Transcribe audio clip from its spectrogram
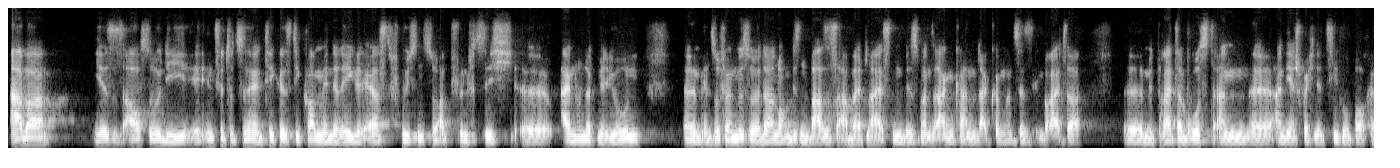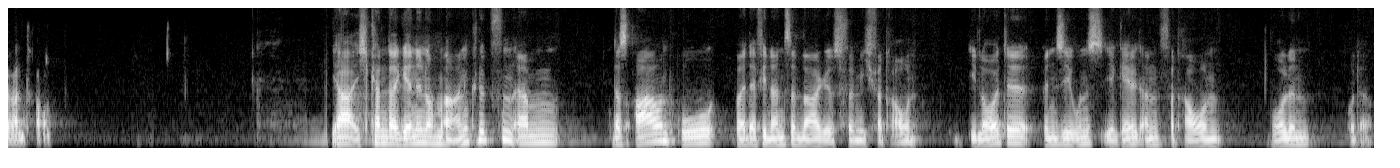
Aber hier ist es auch so, die institutionellen Tickets, die kommen in der Regel erst frühestens so ab 50, äh, 100 Millionen. Ähm, insofern müssen wir da noch ein bisschen Basisarbeit leisten, bis man sagen kann, da können wir uns jetzt in breiter, äh, mit breiter Brust an, äh, an die entsprechende Zielgruppe auch herantrauen. Ja, ich kann da gerne nochmal anknüpfen. Ähm, das A und O bei der Finanzanlage ist für mich Vertrauen. Die Leute, wenn sie uns ihr Geld anvertrauen wollen oder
